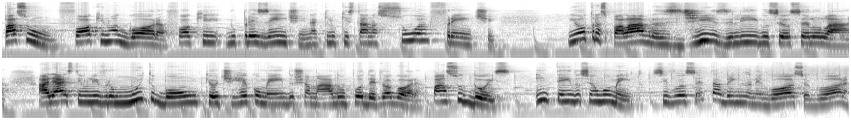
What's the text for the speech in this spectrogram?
Passo 1: um, foque no agora, foque no presente, naquilo que está na sua frente. Em outras palavras, desliga o seu celular. Aliás, tem um livro muito bom que eu te recomendo chamado O Poder do Agora. Passo 2. Entenda o seu momento. Se você está abrindo negócio agora,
